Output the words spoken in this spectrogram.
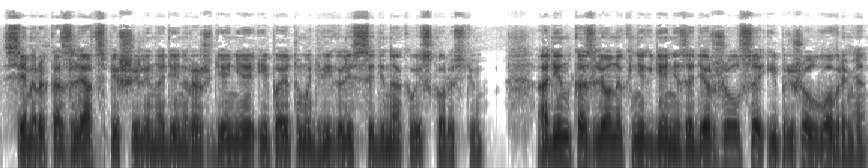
Семеро козлят спешили на день рождения и поэтому двигались с одинаковой скоростью. Один козленок нигде не задерживался и пришел вовремя,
